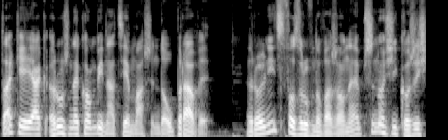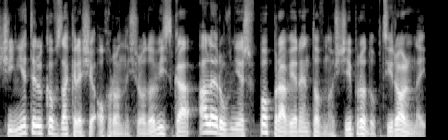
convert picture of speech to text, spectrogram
takie jak różne kombinacje maszyn do uprawy. Rolnictwo zrównoważone przynosi korzyści nie tylko w zakresie ochrony środowiska, ale również w poprawie rentowności produkcji rolnej.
